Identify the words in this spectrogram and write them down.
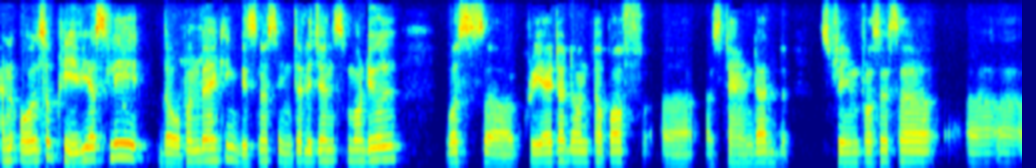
And also previously, the Open Banking Business Intelligence module was uh, created on top of uh, a standard stream processor uh,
